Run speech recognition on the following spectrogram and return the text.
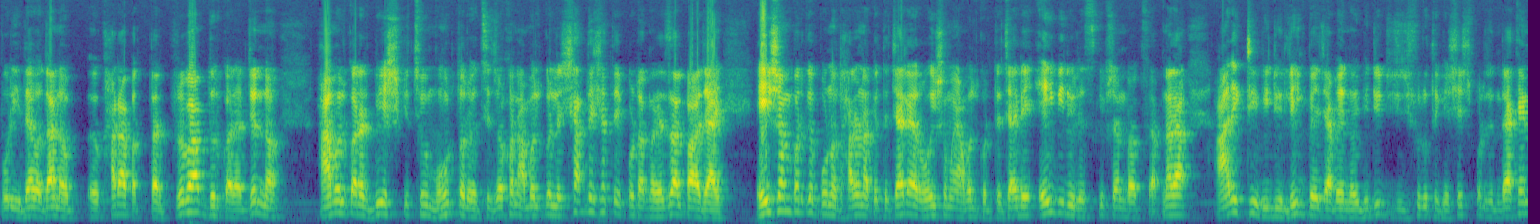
পরি দেব দানব ও খারাপ আত্মার প্রভাব দূর করার জন্য আমল করার বেশ কিছু মুহূর্ত রয়েছে, যখন আমল করলে সাথে সাথে পূর্ণাঙ্গ রেজাল্ট পাওয়া যায়। এই সম্পর্কে পূর্ণ ধারণা পেতে চাইলে আর ওই সময় আমল করতে চাইলে এই ভিডিও ডিসক্রিপশন বক্সে আপনারা আরেকটি ভিডিও লিঙ্ক পেয়ে যাবেন। ওই ভিডিওটি শুরু থেকে শেষ পর্যন্ত দেখেন,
